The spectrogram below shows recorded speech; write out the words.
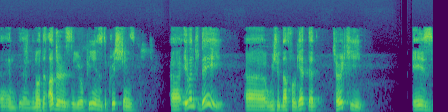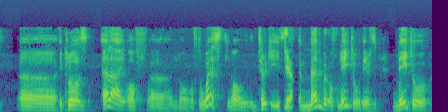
and uh, you know the others, the Europeans, the Christians. Uh, even today, uh, we should not forget that Turkey is uh, a close ally of uh, you know of the West. You know, Turkey is yeah. a member of NATO. There's NATO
